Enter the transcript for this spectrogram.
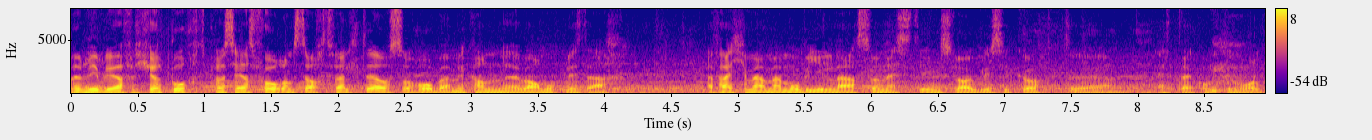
Men vi blir i hvert fall kjørt bort, plassert foran startfeltet, og så håper jeg vi kan varme opp litt der. Jeg får ikke med meg mobilen der, så neste innslag blir sikkert etter jeg kom til mål.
